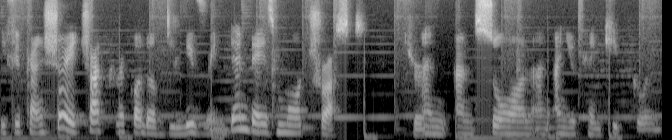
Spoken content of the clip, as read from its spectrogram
If you can show a track record of delivering, then there is more trust True. and, and so on, and, and you can keep going.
